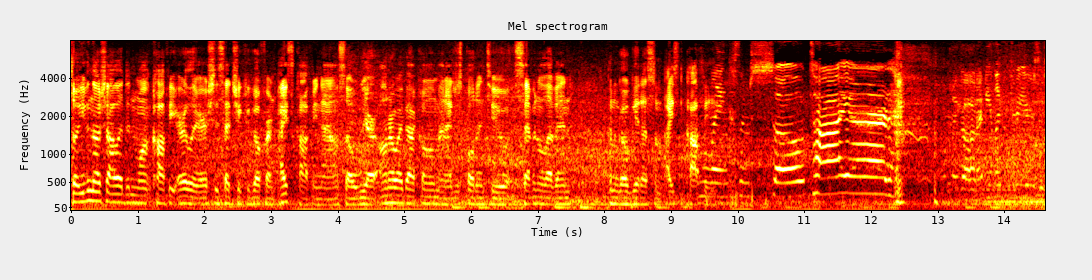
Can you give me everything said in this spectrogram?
So even though Shyla didn't want coffee earlier, she said she could go for an iced coffee now. So we are on our way back home and I just pulled into 7-Eleven. Gonna go get us some iced coffee. I'm laying because I'm so tired. oh my god, I need like three years of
